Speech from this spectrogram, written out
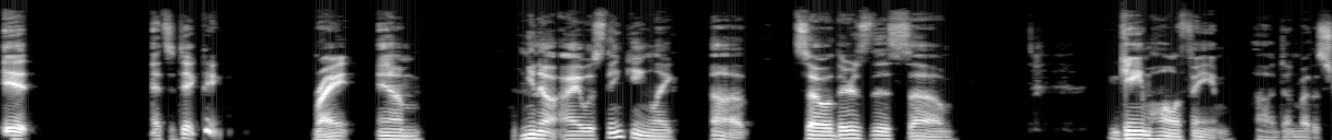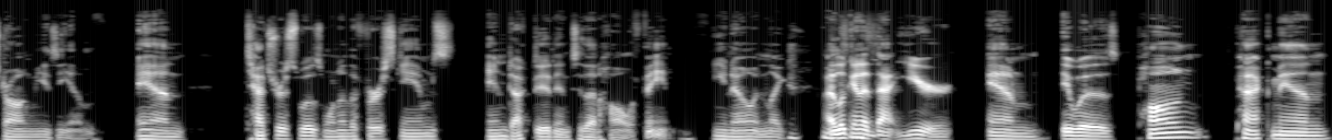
it it's addicting, right? Um, you know, I was thinking like, uh, so there's this um, game Hall of Fame uh, done by the Strong Museum, and Tetris was one of the first games inducted into that Hall of Fame. You know, and like I look sense. at it that year, and it was Pong, Pac Man,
